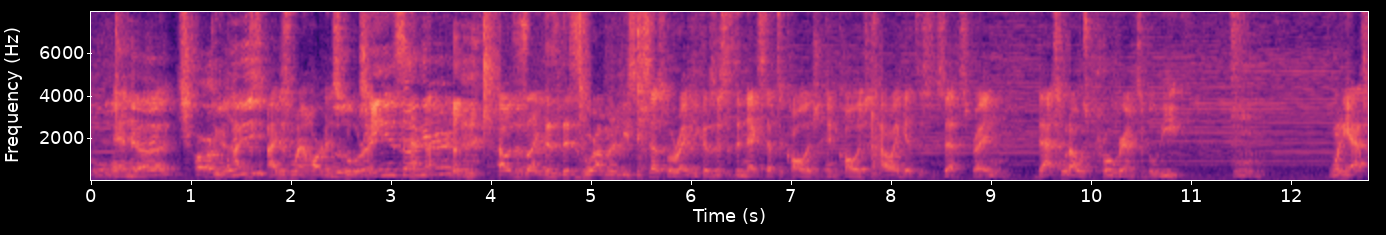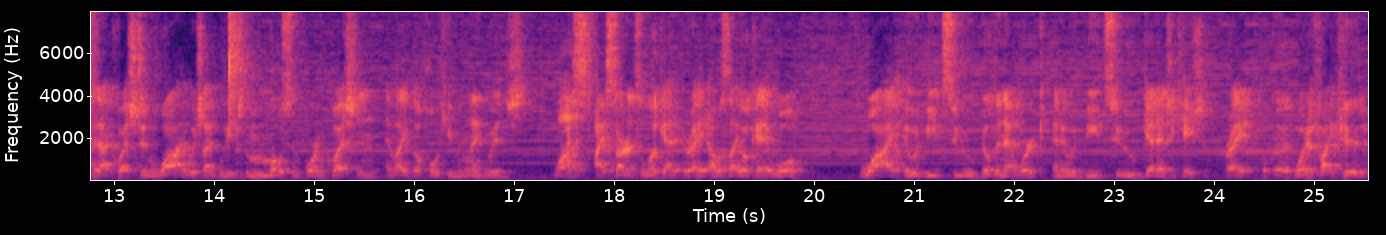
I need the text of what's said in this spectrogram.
Ooh, and okay. uh, Charlie? dude, I just, I just went hard in school, right? Genius out here. I was just like, this, this is where I'm gonna be successful, right? Because this is the next step to college, and college is how I get to success, right? Mm. That's what I was programmed to believe. Mm. When he asked me that question, why, which I believe is the most important question in like the whole human language, Why? I started to look at it, right? I was like, okay, well, why? It would be to build a network, and it would be to get education, right? Okay. What if I could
